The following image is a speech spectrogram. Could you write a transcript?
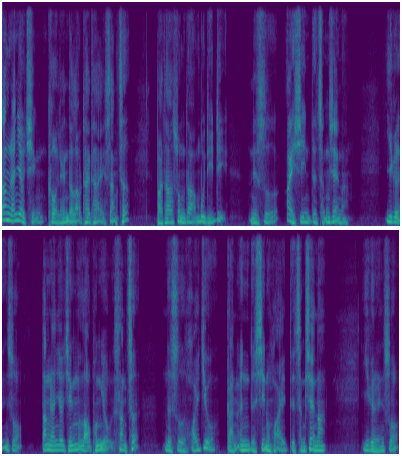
当然要请可怜的老太太上车，把她送到目的地，那是爱心的呈现呢。”一个人说：“当然要请老朋友上车，那是怀旧。”感恩的心怀的呈现呢、一个人说：“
